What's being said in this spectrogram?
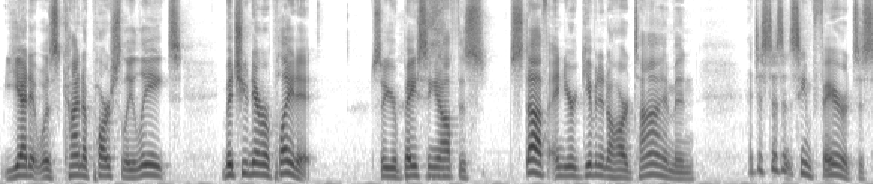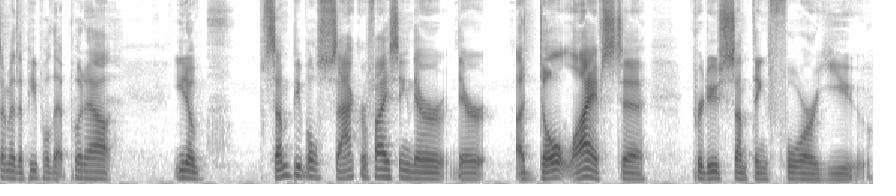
yet it was kind of partially leaked, but you've never played it. So you're basing it off this stuff and you're giving it a hard time and it just doesn't seem fair to some of the people that put out, you know, some people sacrificing their their adult lives to produce something for you.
